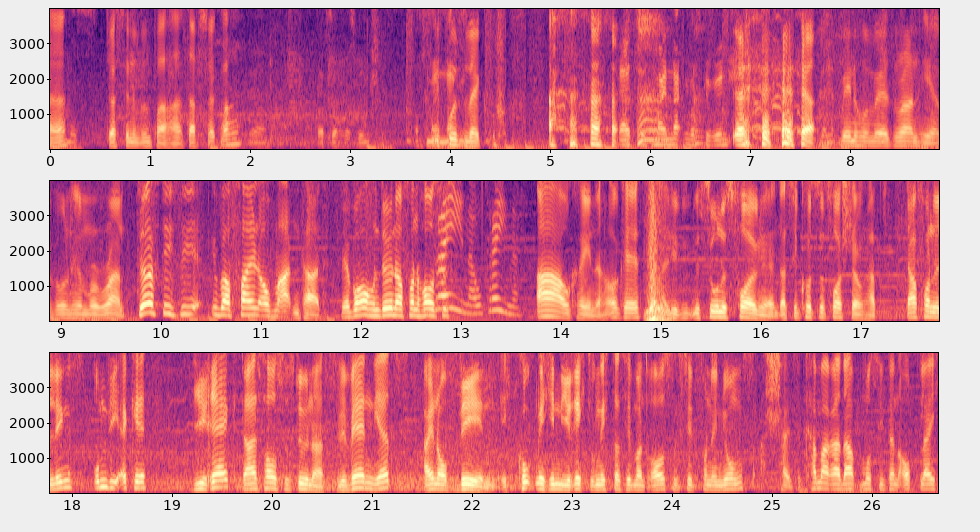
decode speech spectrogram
ja. Aha. Muss. Du hast hier eine Wimperhaar. Darfst du wegmachen? Ja. Darfst du auch was wünschen? Auf meinen muss weg. er hat sich auf meinen Nacken was gewünscht. wen holen wir jetzt Run hier? Wir holen hier mal Run. Dürfte ich Sie überfallen auf dem Attentat? Wir brauchen Döner von Haus... Ukraine, Ukraine. Ah, Ukraine, okay. Die Mission ist folgende, dass ihr kurz eine Vorstellung habt. Da vorne links, um die Ecke, direkt, da ist Haus des Döners. Wir werden jetzt einen auf den. Ich gucke nicht in die Richtung, nicht, dass jemand draußen steht von den Jungs. Ach, scheiße, Kamera da muss ich dann auch gleich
